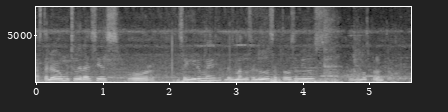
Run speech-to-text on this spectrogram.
hasta luego, muchas gracias por seguirme. Les mando saludos a todos amigos. Nos vemos pronto.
